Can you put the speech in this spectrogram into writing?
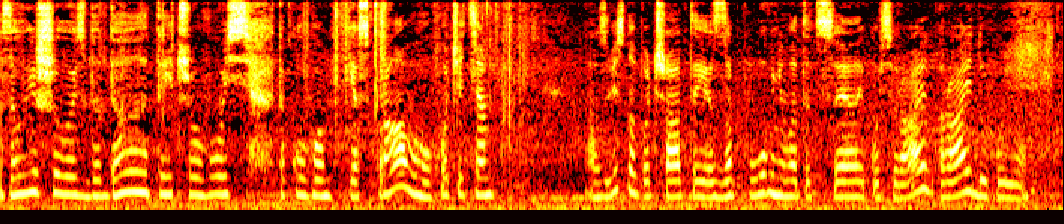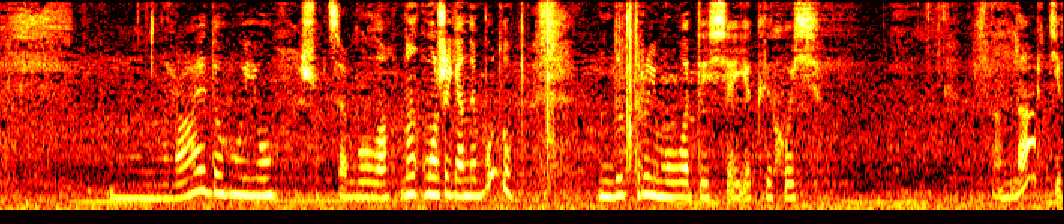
залишилось додати чогось такого яскравого. Хочеться, звісно, почати заповнювати це якось рай, райдугою. Райдугою, щоб це було. Ну, може, я не буду дотримуватися якихось стандартів.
